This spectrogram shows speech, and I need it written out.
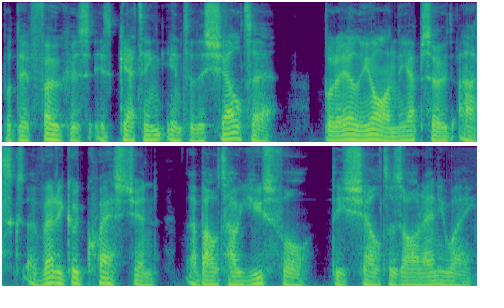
but their focus is getting into the shelter. But early on, the episode asks a very good question about how useful these shelters are anyway.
